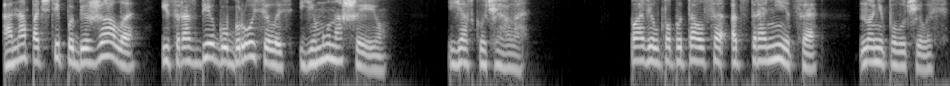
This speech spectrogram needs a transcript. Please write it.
Она почти побежала и с разбегу бросилась ему на шею. Я скучала. Павел попытался отстраниться, но не получилось.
